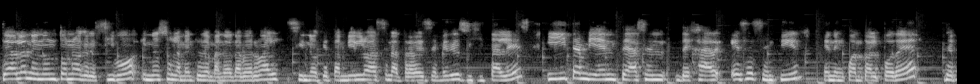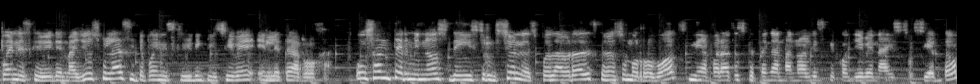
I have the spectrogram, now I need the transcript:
te hablan en un tono agresivo y no solamente de manera verbal, sino que también lo hacen a través de medios digitales y también te hacen dejar ese sentir en, en cuanto al poder. Te pueden escribir en mayúsculas y te pueden escribir inclusive en letra roja. Usan términos de instrucciones, pues la verdad es que no somos robots ni aparatos que tengan manuales que conlleven a esto, ¿cierto?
